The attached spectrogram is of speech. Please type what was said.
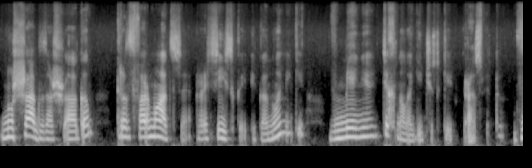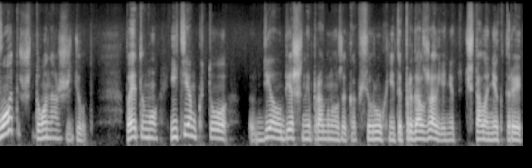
но шаг за шагом трансформация российской экономики в менее технологически развитую. Вот что нас ждет. Поэтому и тем, кто делал бешеные прогнозы, как все рухнет, и продолжал, я не, читала некоторые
